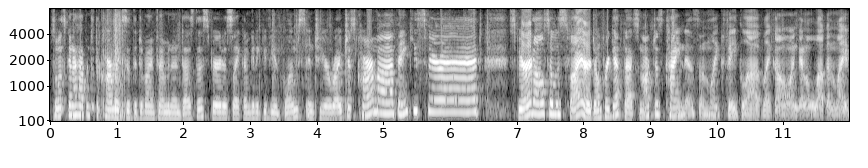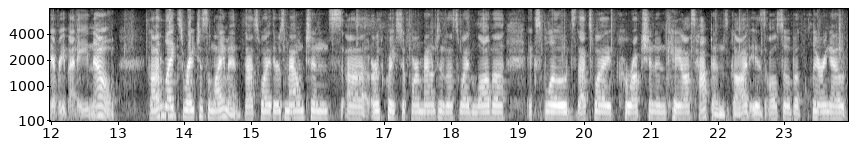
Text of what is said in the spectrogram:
So what's going to happen to the karmics if the Divine Feminine does this? Spirit is like, I'm going to give you a glimpse into your righteous karma. Thank you, Spirit. Spirit also is fire. Don't forget that. It's not just kindness and like fake love. Like, oh, I'm going to love and light everybody. No. God likes righteous alignment. That's why there's mountains, uh, earthquakes to form mountains. That's why lava explodes. That's why corruption and chaos happens. God is also about clearing out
